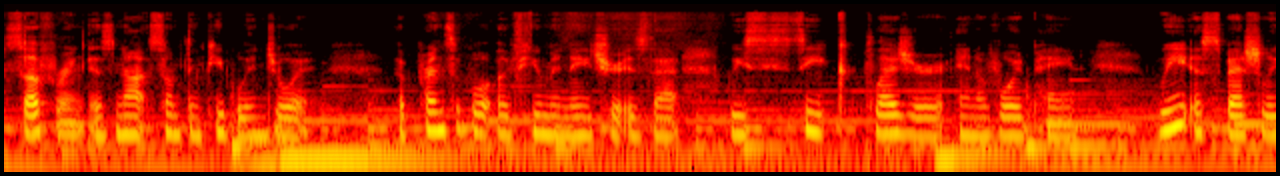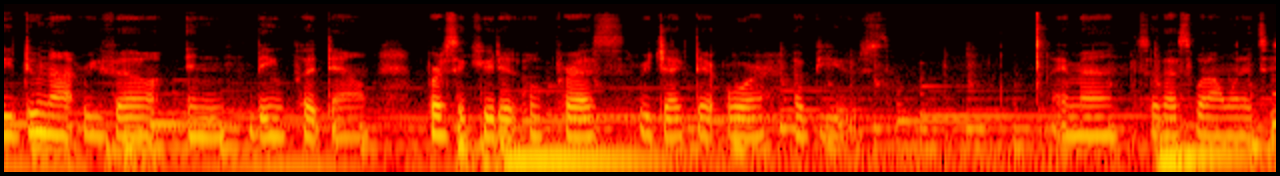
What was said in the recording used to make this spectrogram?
suffering is not something people enjoy. A principle of human nature is that we seek pleasure and avoid pain. We especially do not revel in being put down, persecuted, oppressed, rejected, or abused. Amen. So that's what I wanted to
